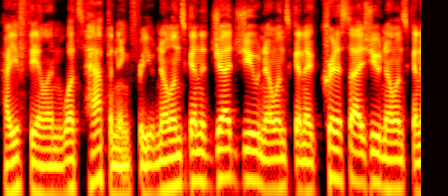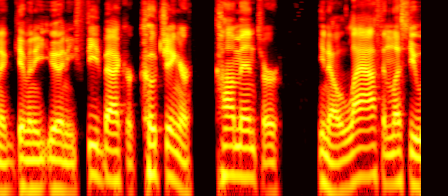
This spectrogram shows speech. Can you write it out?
How you feeling? What's happening for you? No one's going to judge you. No one's going to criticize you. No one's going to give any, you any feedback or coaching or comment or you know laugh unless you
